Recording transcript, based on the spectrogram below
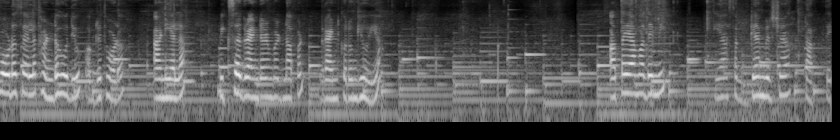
थोडंसं याला थंड होऊ देऊ अगदी थोडं. आणि याला मिक्सर ग्राइंडरमधनं आपण ग्राइंड करून घेऊया. आता यामध्ये मी या सगळ्या मिरच्या टाकते.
